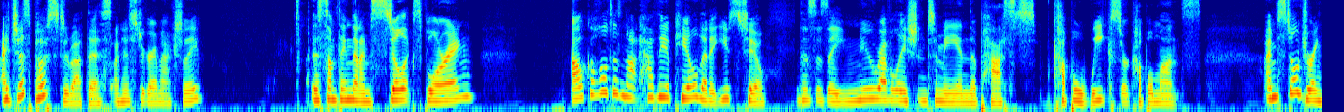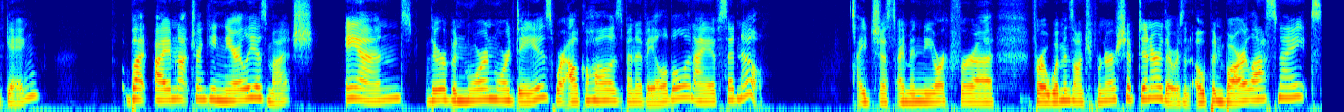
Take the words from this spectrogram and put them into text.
I just posted about this on Instagram actually. This is something that I'm still exploring. Alcohol does not have the appeal that it used to. This is a new revelation to me in the past couple weeks or couple months. I'm still drinking, but I am not drinking nearly as much. And there have been more and more days where alcohol has been available and I have said no. I just I'm in New York for a for a women's entrepreneurship dinner. There was an open bar last night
